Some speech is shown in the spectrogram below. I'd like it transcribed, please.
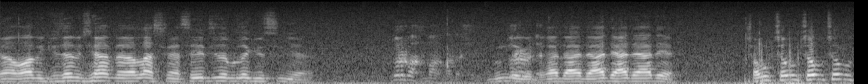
Ya abi güzel bir cevap ver Allah aşkına. Seyirci de burada gülsün ya. Dur bakma arkadaşım. Bunu Dur da orada. gördük. Hadi hadi hadi hadi hadi. Çabuk çabuk çabuk çabuk.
